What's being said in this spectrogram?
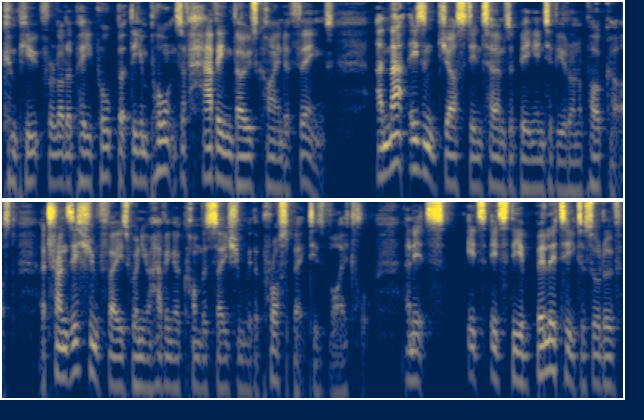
compute for a lot of people, but the importance of having those kind of things. And that isn't just in terms of being interviewed on a podcast. A transition phase when you're having a conversation with a prospect is vital. And it's it's it's the ability to sort of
